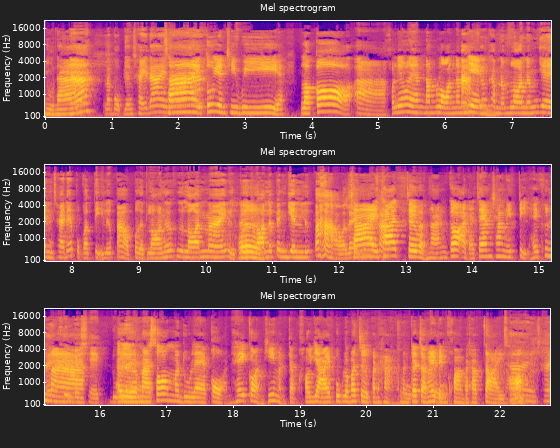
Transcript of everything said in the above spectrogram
อยู่นะอะระบบยังใช้ได้นะใช่ตู้เย็นทีวี แล้วก็อ่าเขาเรียกว่าอะไรน้ำร้อนน้ำเย็นอะเครื่องทำน้ำร้อนน้ำเย็นใช้ได้ปกติหรือเปล่า เปิดร้อนก็คือร้อนไหมหรือเปิดเออร้อนแล้วเป็นเย็นหรือเปล่าอะไรอย่งใช่เงี้ยค่ะถ้าเจอแบบนั้นก็อาจจะแจ้งช่างนิติให้ขึ้นให้มาขึ้นไปเช็คดูเออแลมาซ่อมมาดูแลก่อนให้ก่อนที่เหมือนกับเขาย้ายปุ๊บแล้วมาเจอปัญหาถูกมันก็จะไม่เป็นความประทับใจใช่เนาะใช่ใช่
